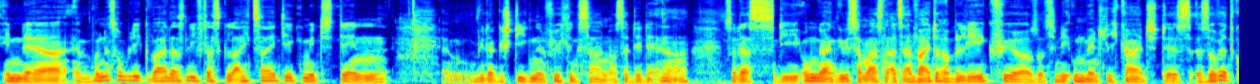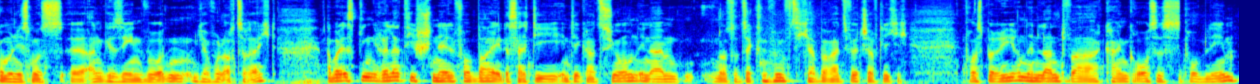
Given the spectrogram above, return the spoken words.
In der Bundesrepublik war das, lief das gleichzeitig mit den ähm, wieder gestiegenen Flüchtlingszahlen aus der DDR, sodass die Ungarn gewissermaßen als ein weiterer Beleg Beleg für sozusagen die Unmenschlichkeit des Sowjetkommunismus äh, angesehen wurden, ja wohl auch zu Recht. Aber es ging relativ schnell vorbei. Das heißt, die Integration in einem 1956 ja bereits wirtschaftlich prosperierenden Land war kein großes Problem.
